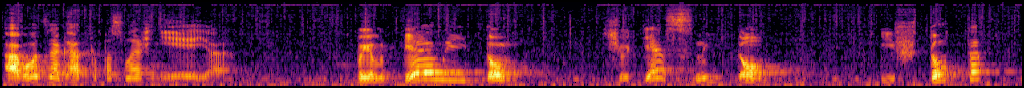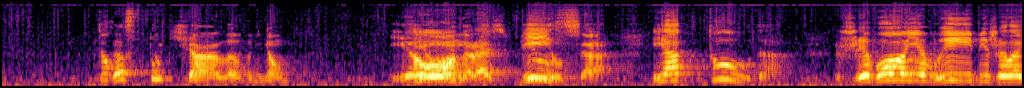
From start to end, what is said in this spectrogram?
А вот загадка посложнее. Был белый дом, чудесный дом. И что-то застучало в нем. И он разбился, и оттуда живое выбежало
